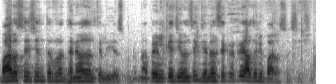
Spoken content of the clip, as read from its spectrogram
బార్ అసోసియేషన్ తరఫున ధన్యవాదాలు తెలియజేసుకుంటాను నా పేరు LK Jeevan Singh general secretary ఆధునిక బార్ అసోసియేషన్.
